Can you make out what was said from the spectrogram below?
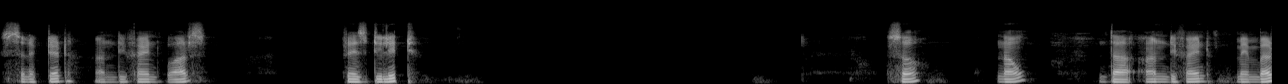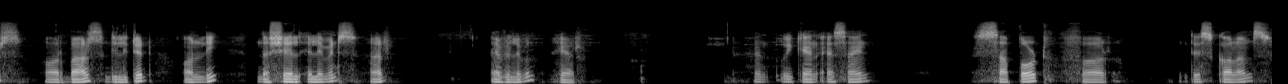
selected undefined bars. Press delete. So now the undefined members or bars deleted only the shell elements are available here. And we can assign support for these columns.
